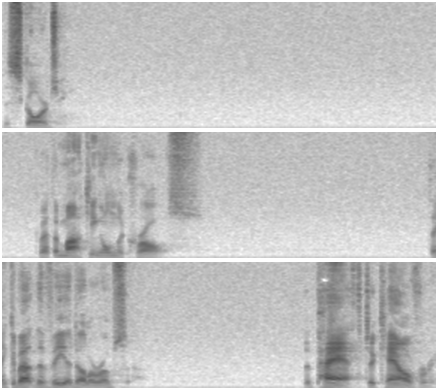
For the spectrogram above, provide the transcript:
the scourging. Think about the mocking on the cross. Think about the Via Dolorosa, the path to Calvary.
